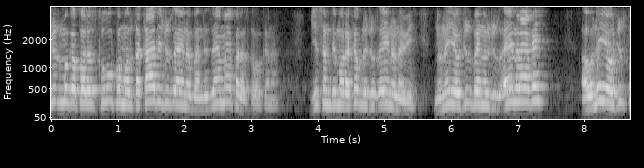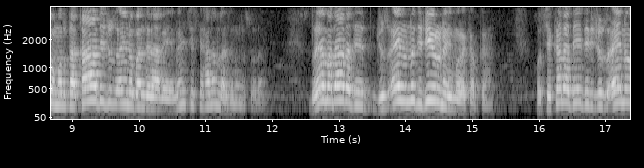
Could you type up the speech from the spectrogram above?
جز موږ فرض کوو په ملتقا د جزئین باندې زه ما فرض کوو کنه جسم د مرکب له جزئین نه وي نو نه یو جز بین الجزئین راغی او نه یو جز په ملتقا د جزئین باندې راغی نو هیڅ استحاله لازم نه سوله دویمه دا د جزئین نه د ډیرو نه مرکب کړه خو چې کله دې د جزئینو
